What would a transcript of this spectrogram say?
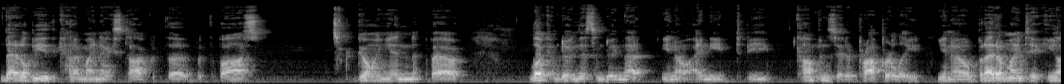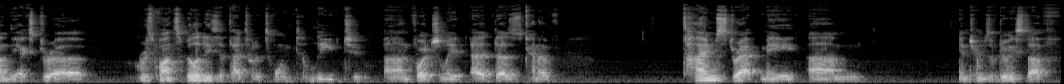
that'll be the kind of my next talk with the with the boss going in about look, I'm doing this, I'm doing that. You know, I need to be compensated properly. You know, but I don't mind taking on the extra responsibilities if that's what it's going to lead to. Uh, unfortunately, it uh, does kind of time strap me um, in terms of doing stuff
